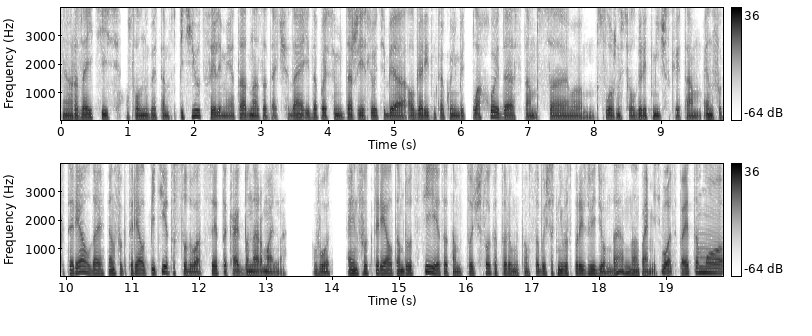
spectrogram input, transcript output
э, разойтись, условно говоря, там, с пятью целями, это одна задача, да, и, допустим, даже если у тебя алгоритм какой-нибудь плохой, да, с, там, с э, сложностью алгоритмической, там, n факториал, да, n факториал 5 это 120, это как бы нормально. Вот. А инфакториал там 20 это там то число, которое мы там с тобой сейчас не воспроизведем, да, на память. Вот, поэтому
